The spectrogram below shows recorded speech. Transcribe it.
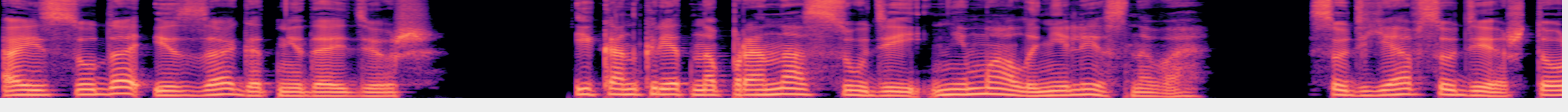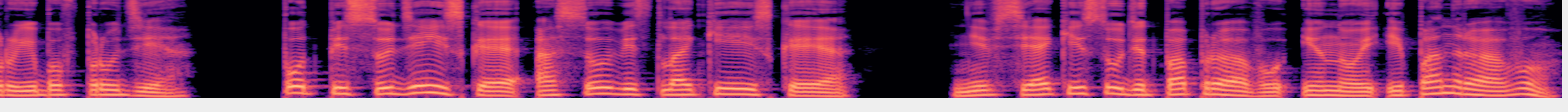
а из суда и за год не дойдешь. И конкретно про нас, судей, немало нелестного. Судья в суде, что рыба в пруде. Подпись судейская, а совесть лакейская. Не всякий судит по праву, иной и по нраву.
